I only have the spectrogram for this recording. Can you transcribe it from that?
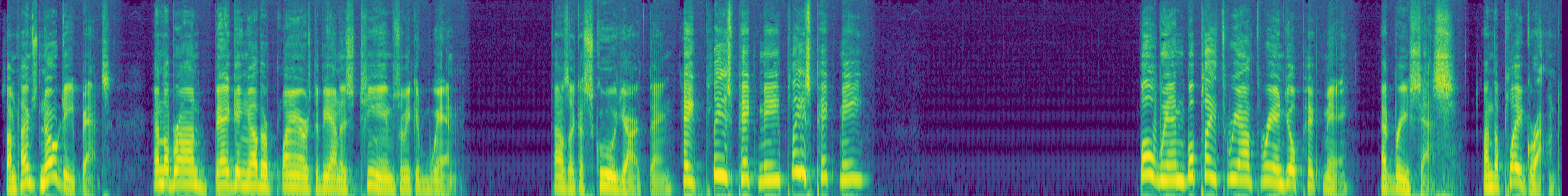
sometimes no defense, and LeBron begging other players to be on his team so he could win. Sounds like a schoolyard thing. Hey, please pick me, please pick me. We'll win, we'll play three on three, and you'll pick me at recess on the playground.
